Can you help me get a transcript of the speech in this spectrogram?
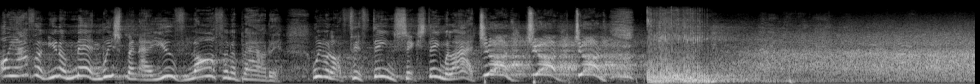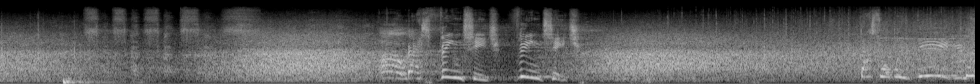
I haven't. You know, men, we spent our youth laughing about it. We were like 15, 16. We're like, John, John, John. oh, that's vintage, vintage. That's what we did, you know.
